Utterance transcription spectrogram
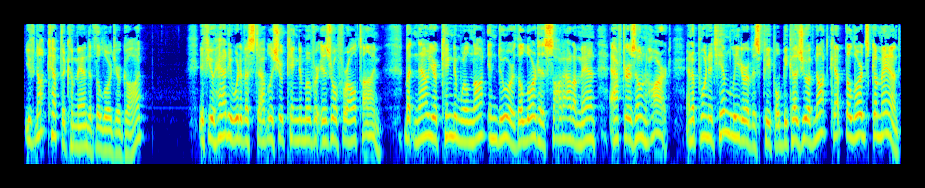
You've not kept the command of the Lord your God. If you had, he would have established your kingdom over Israel for all time. But now your kingdom will not endure. The Lord has sought out a man after his own heart and appointed him leader of his people because you have not kept the Lord's command.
